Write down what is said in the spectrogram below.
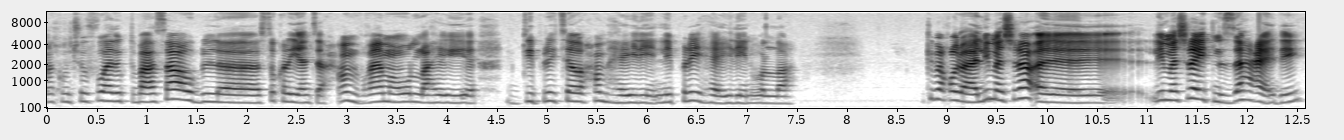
راكم تشوفوا هذوك طباسة وبالسكرية نتاعهم. vraiment والله des prix تاعهم هايلين les prix هايلين والله. كيما يقولوها اللي ما شرا اللي ما شرا يتنزه عادي.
